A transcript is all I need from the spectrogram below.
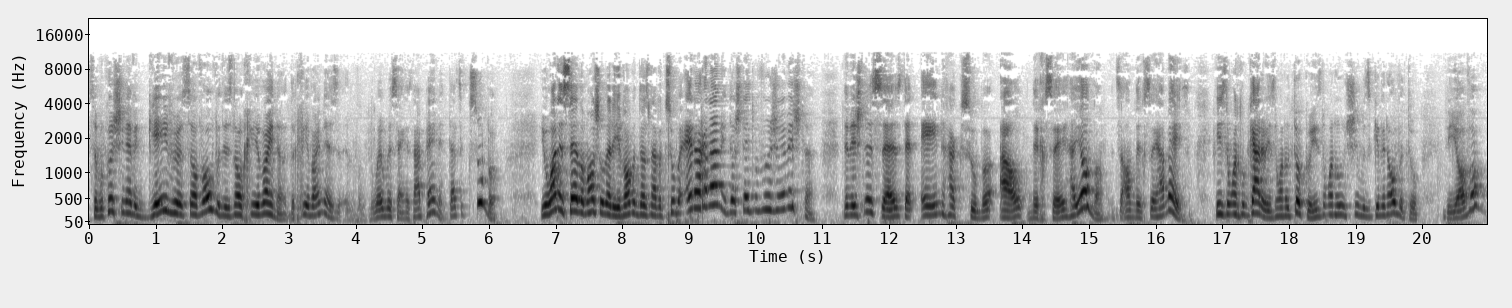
So because she never gave herself over, there's no chiyavaina. The chiyavaina is, the way we're saying, is not payment. That's a ksuba. You want to say, Lamashal, that a Yavama doesn't have a ksuba? Ein hachanami, das steht the Mishnah. The Mishnah says that ein haksuba al nichse hayovam. It's al nichse hameid. He's the one who got her. He's the one who took her. He's the one who she was given over to. The yovam,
